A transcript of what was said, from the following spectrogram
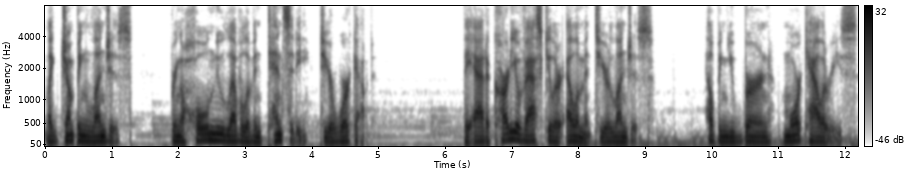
like jumping lunges, bring a whole new level of intensity to your workout. They add a cardiovascular element to your lunges, helping you burn more calories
